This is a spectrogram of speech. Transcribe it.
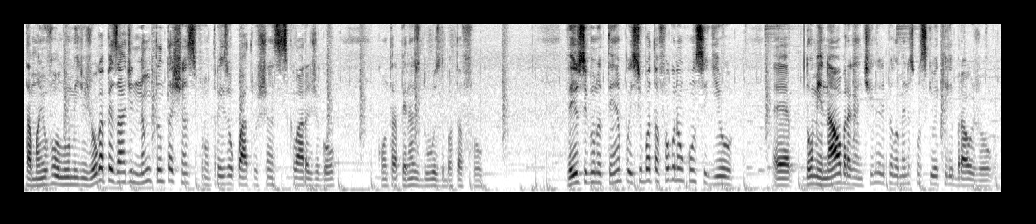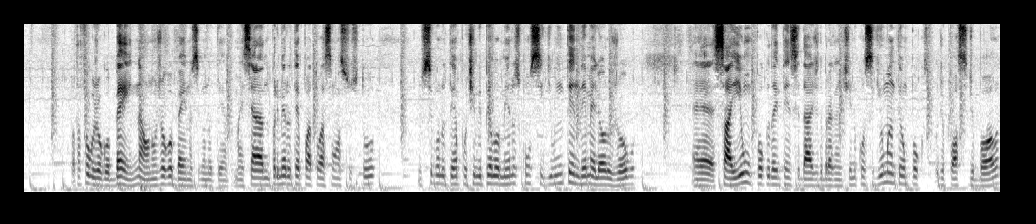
Tamanho volume de jogo, apesar de não tantas chances, foram 3 ou 4 chances claras de gol contra apenas duas do Botafogo. Veio o segundo tempo e se o Botafogo não conseguiu é, dominar o Bragantino, ele pelo menos conseguiu equilibrar o jogo. Botafogo jogou bem? Não, não jogou bem no segundo tempo. Mas se no primeiro tempo a atuação assustou, no segundo tempo o time pelo menos conseguiu entender melhor o jogo. É, saiu um pouco da intensidade do Bragantino, conseguiu manter um pouco de posse de bola.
